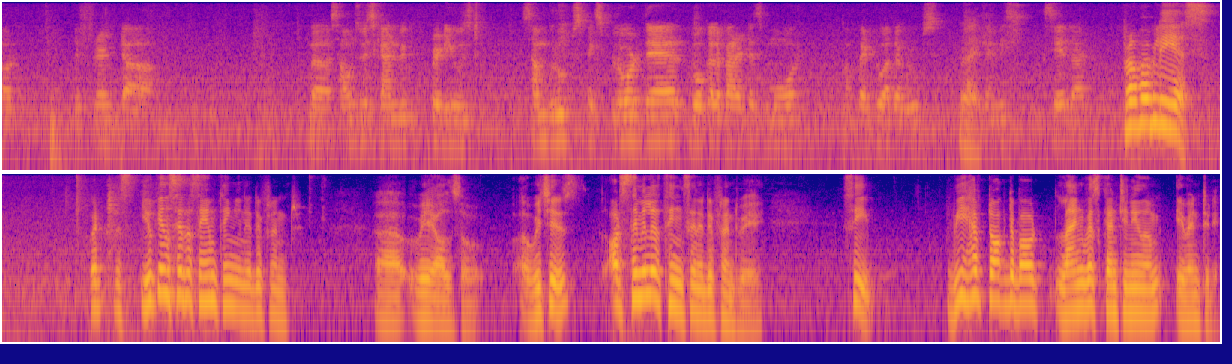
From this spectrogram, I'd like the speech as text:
or different uh, uh, sounds which can be produced. Some groups explored their vocal apparatus more compared to other groups. Right. Can we say that? Probably yes, but this, you can say the same thing in a different uh, way also, uh, which is or similar things in a different way. See, we have talked about language continuum even today?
